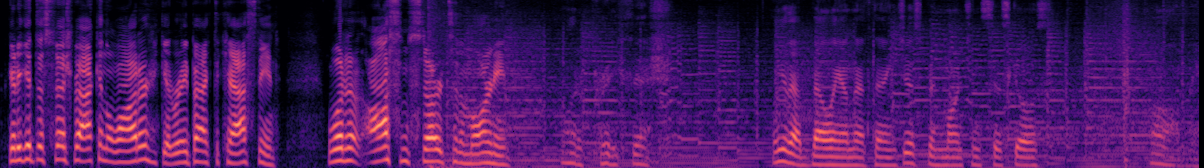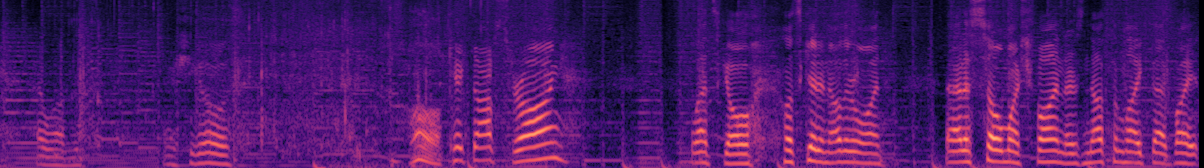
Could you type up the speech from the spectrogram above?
We're gonna get this fish back in the water, get right back to casting. What an awesome start to the morning. What a pretty fish. Look at that belly on that thing. Just been munching Cisco's. Oh man, I love this. There she goes. Oh, kicked off strong. Let's go. Let's get another one. That is so much fun. There's nothing like that bite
